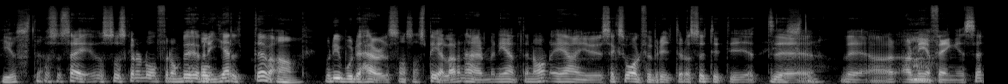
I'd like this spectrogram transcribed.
Just det. Och så, säger, och så ska de då, för de behöver och, en hjälte va? Och det är både Harrelson som spelar den här, men egentligen är han ju sexualförbrytare och suttit i ett eh, arméfängelse.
